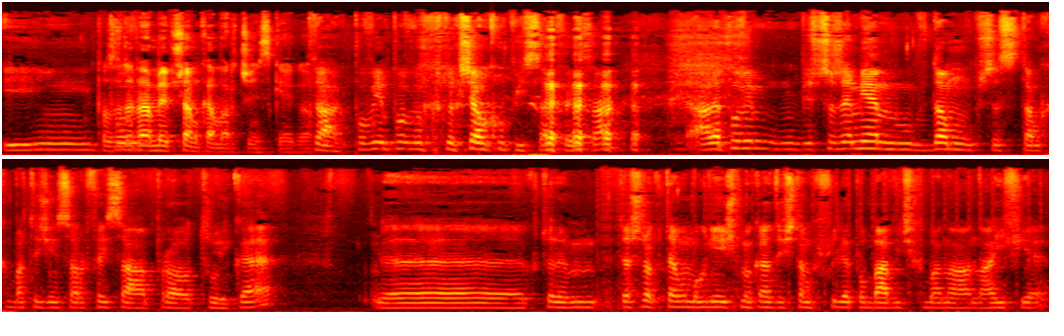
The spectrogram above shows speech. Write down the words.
I Pozdrawiamy Przemka Marczyńskiego. tak, powiem, powiem, kto chciał kupić Surface'a, ale powiem szczerze, miałem w domu przez tam chyba tydzień Surface'a Pro trójkę, e, którym też rok temu mogliśmy się tam chwilę pobawić chyba na, na IFie,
